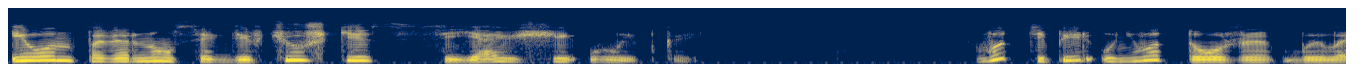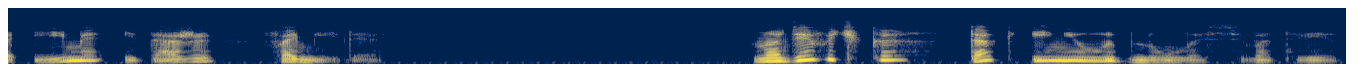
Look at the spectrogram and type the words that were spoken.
И он повернулся к девчушке с сияющей улыбкой. Вот теперь у него тоже было имя и даже фамилия. Но девочка так и не улыбнулась в ответ.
